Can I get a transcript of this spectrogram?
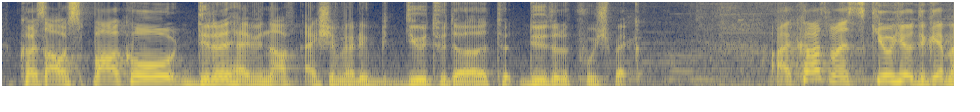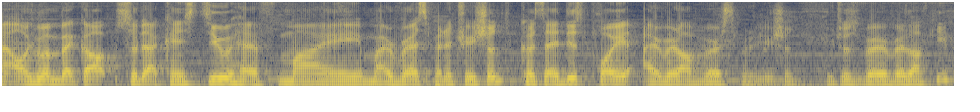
Because our Sparkle didn't have enough action value due to the to, due to the pushback. I cast my skill here to get my ultimate back up so that I can still have my, my rest penetration. Because at this point, I ran out of rest penetration, which was very, very lucky.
